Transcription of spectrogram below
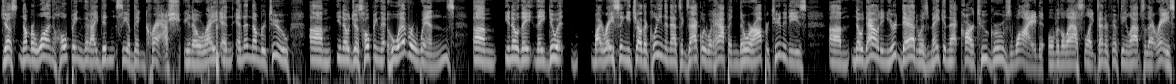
Just number one, hoping that I didn't see a big crash, you know, right? and and then number two, um, you know, just hoping that whoever wins, um, you know, they they do it by racing each other clean, and that's exactly what happened. There were opportunities um, no doubt. And your dad was making that car two grooves wide over the last like 10 or 15 laps of that race.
